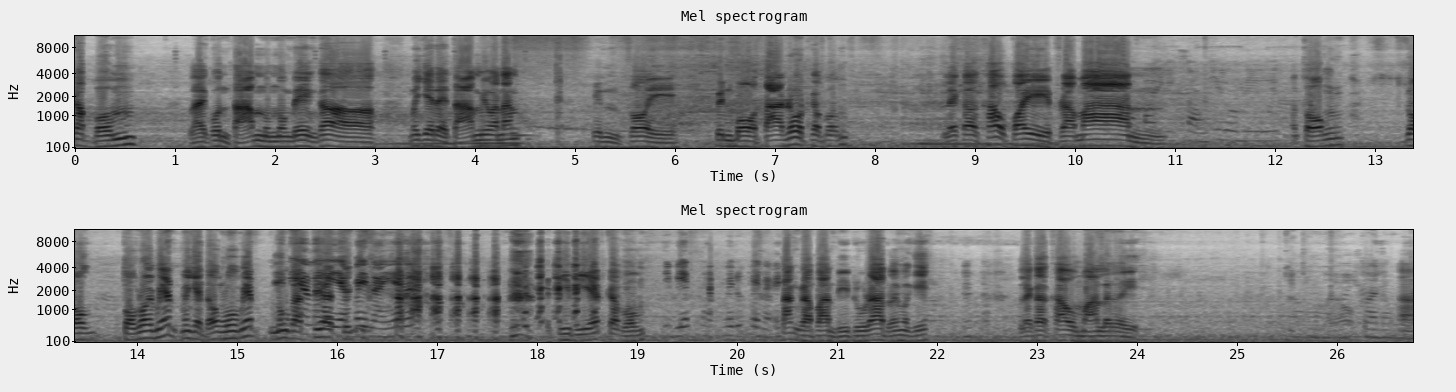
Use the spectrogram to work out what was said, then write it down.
ครับผม หลายคนถามหนุ่มตองเด้งก็ไม่ใช่ได้ถามมีวันนั้น เป็นซอยเป็นโบตารูดครับผม แล้วก็เข้าไปประมาณสองกิโลเมตรสองสองสองร้อยเมตร ไม่ใช่สองโลเมตรนุ่งกระเตี้ยนี่อะไรอะไปไหนอะนะ GPS ครับผมทีเบสไม่รู้ไปไหน ตั้งสะพานดีดูราดไว้เมื่อกี้ แล้วก็เข้ามาเลยครัวลุงหอ่า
